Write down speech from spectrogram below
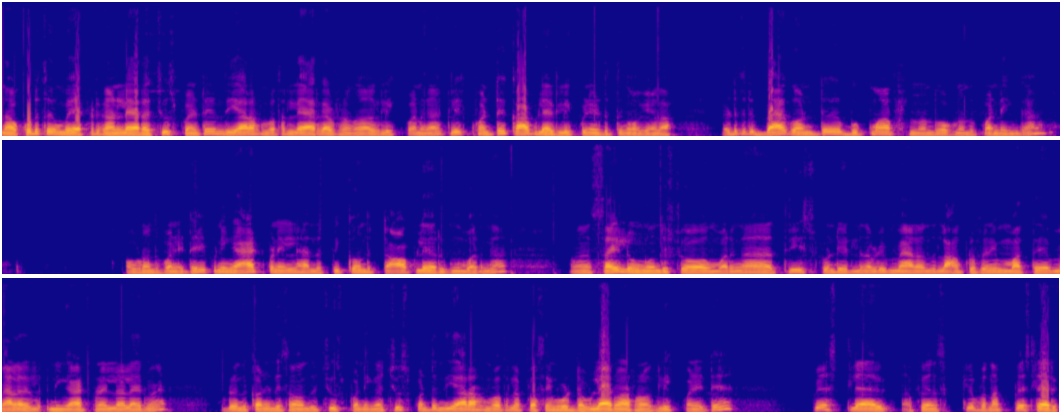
நான் கொடுத்துருக்க எஃபெக்ட் லேயரை சூஸ் பண்ணிட்டு இந்த ஏர் பார்த்தா லேயர் ஆப்ஷன் வந்து கிளிக் பண்ணுங்கள் கிளிக் பண்ணிட்டு காப்பி லேயர் கிளிக் பண்ணி எடுத்துங்க ஓகேங்களா எடுத்துகிட்டு பேக் வந்துட்டு புக் ஆப்ஷன் வந்து ஓப்பன் வந்து பண்ணிங்க. ஓப்பன் வந்து பண்ணிவிட்டு இப்போ நீங்கள் ஆட் பண்ணிங்களா அந்த பிக் வந்து டாப்லேயே இருக்கும் பாருங்கள் சைடில் உங்களுக்கு வந்து ஷோ ஆகும் பாருங்கள் த்ரீ டுவெண்ட்டி எயிட்லேருந்து அப்படியே மேலே வந்து லாங் ப்ரெஸ் பண்ணி மற்ற மேலே நீங்கள் ஆட் பண்ண எல்லா லேயருமே அப்படியே வந்து கண்டினியூஸாக வந்து சூஸ் பண்ணிங்க. சூஸ் பண்ணிட்டு இந்த ஏர் ஆப்ஷன் பார்த்தா ப்ளஸ் போட்டு டபுள் ஏர் ஆப்ஷன் கிளிக் பண்ணிவிட்டு பேஸ்ட் லேயர் ஸ்கிரிப் பண்ணால் பார்த்தா பேஸ்ட் லேயர்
